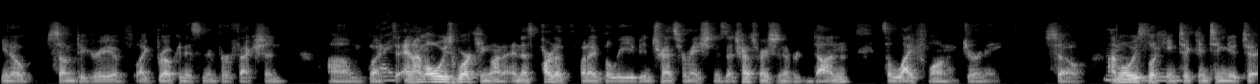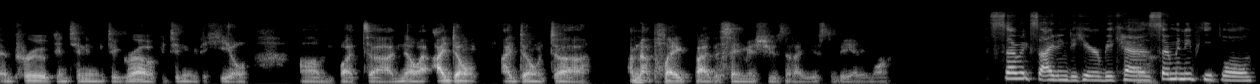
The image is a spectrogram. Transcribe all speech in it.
you know some degree of like brokenness and imperfection. Um, but right. and I'm always working on it, and that's part of what I believe in transformation is that transformation is never done. It's a lifelong journey. So I'm always looking to continue to improve, continuing to grow, continuing to heal. Um, but uh, no, I, I, don't I don't uh, I'm not plagued by the same issues that I used to be anymore. So exciting to hear because yeah. so many people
